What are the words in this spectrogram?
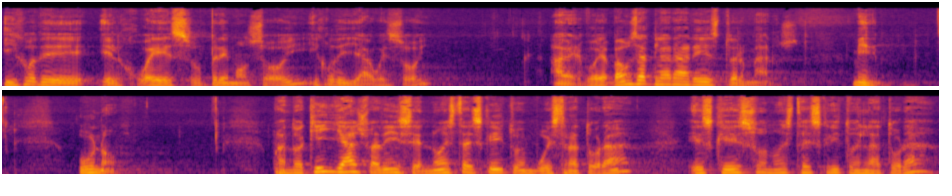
hijo de el juez supremo soy, hijo de Yahweh soy. A ver, vamos a aclarar esto, hermanos. Miren, uno, cuando aquí Yahshua dice, no está escrito en vuestra Torah, es que eso no está escrito en la Torah.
